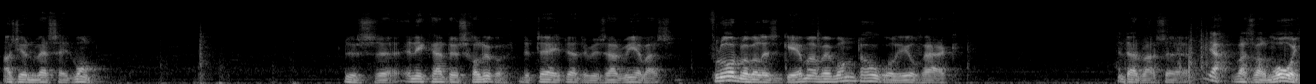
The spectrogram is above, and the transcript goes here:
als je een wedstrijd won. Dus, eh, en ik had dus gelukkig de tijd dat er weer meer was. Verloor me wel eens een keer, maar wij wonnen toch ook wel heel vaak. En dat was, uh, ja, was wel mooi.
